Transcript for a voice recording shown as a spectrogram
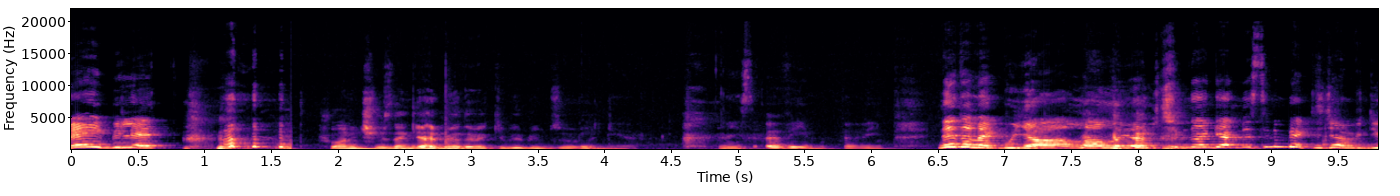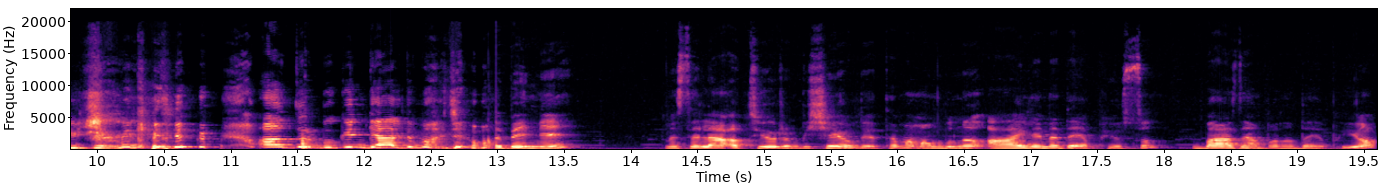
Bey bilet. Şu an içimizden gelmiyor demek ki birbirimizi övmek. Bilmiyorum. Neyse öveyim öveyim. Ne demek bu ya? Allah Allah ya. İçimden gelmesini bekleyeceğim videoyu çekmek için? Aa dur bugün geldi mi acaba? Beni mesela atıyorum bir şey oluyor tamam ama bunu ailene de yapıyorsun. Bazen bana da yapıyor.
